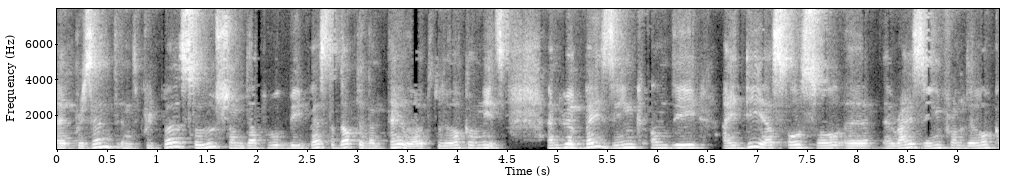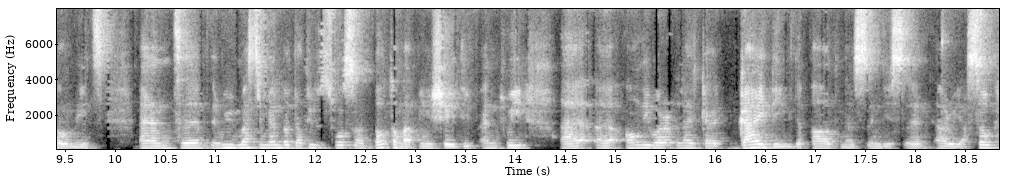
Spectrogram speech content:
uh, present and prepare solution that would be best adopted and tailored to the local needs. And we are basing on the ideas also uh, arising from the local needs. And uh, we must remember that this was a bottom-up initiative and we uh, uh, only were like uh, guiding the partners in this area. So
